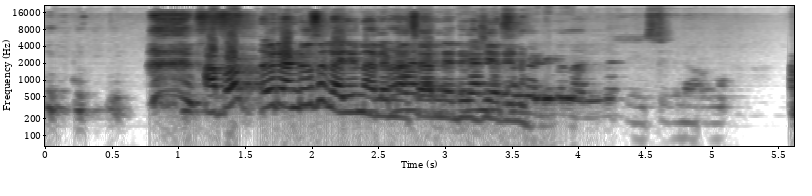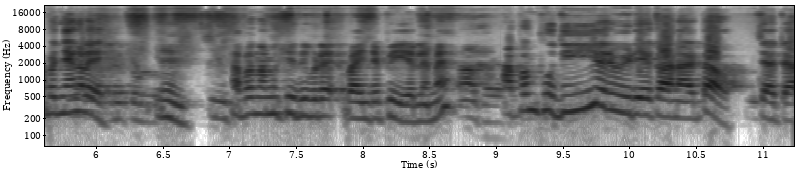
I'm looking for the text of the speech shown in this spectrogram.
അപ്പം ഒരു രണ്ടു ദിവസം കഴിയണല്ലേ അച്ചാറിന്റെ രുചി അറിയണം കഴിയുമ്പോൾ നല്ല ടേസ്റ്റ് ഇതിൽ ഇറങ്ങും അപ്പൊ ഞങ്ങളെ. അപ്പൊ നമുക്ക് ഇതിവിടെ വൈൻഡപ്പ് ചെയ്യല്ലേ അപ്പം പുതിയൊരു വീഡിയോ കാണാം കേട്ടോ. ചാറ്റാ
